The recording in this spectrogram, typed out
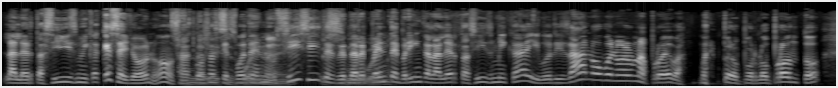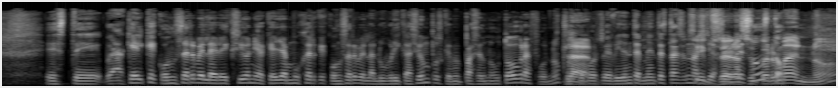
la alerta sísmica, qué sé yo, ¿no? O sea, cosas que pueden, buena, ¿eh? sí, sí, Esa de, repente buena. brinca la alerta sísmica y vos dices, ah, no, bueno, era una prueba, bueno, pero por lo pronto, este, aquel que conserve la erección y aquella mujer que conserve la lubricación, pues que me pase un autógrafo, ¿no? Porque Claro. pues, evidentemente estás en una Sí, pues situación era de susto. Superman, ¿no?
